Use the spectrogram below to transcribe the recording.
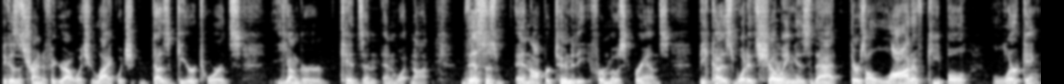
because it's trying to figure out what you like, which does gear towards younger kids and, and whatnot. This is an opportunity for most brands because what it's showing is that there's a lot of people lurking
